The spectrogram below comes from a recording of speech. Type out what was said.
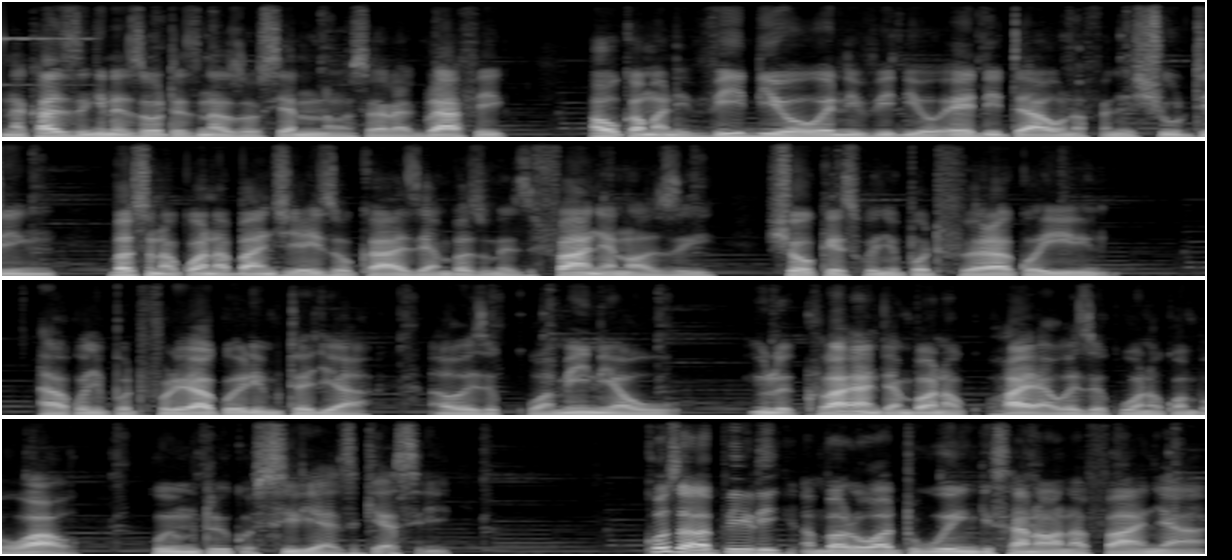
na kazi zingine zote zinazohusiana na masuala ya graphic, au kama ni video, we ni video editor, unafanya shooting, basi unakuwa na bunch ya hizo kazi ambazo umezifanya na wazi showcase kwenye portfolio yako ili uh, kwenye portfolio yako ili mteja aweze kuamini au yule client ambaye anakuhaya aweze kuona kwamba wow, huyu mtu yuko serious kiasi hiki. Kosa la pili ambalo watu wengi sana wanafanya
